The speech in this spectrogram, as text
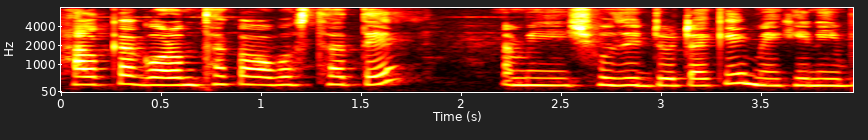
হালকা গরম থাকা অবস্থাতে আমি সুজির ডোটাকে মেখে নিব।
